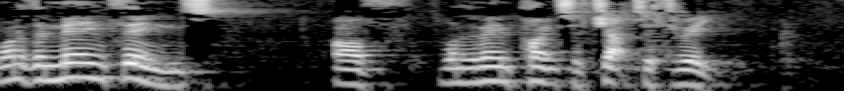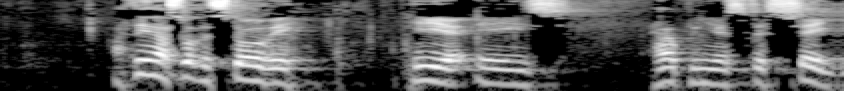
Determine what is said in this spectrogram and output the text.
one of the main things of one of the main points of chapter 3. I think that's what the story here is helping us to see.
